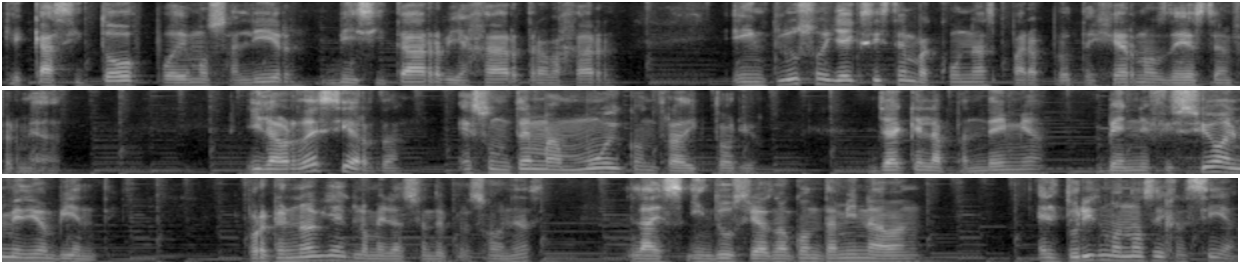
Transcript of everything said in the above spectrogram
que casi todos podemos salir, visitar, viajar, trabajar, e incluso ya existen vacunas para protegernos de esta enfermedad. Y la verdad es cierta, es un tema muy contradictorio, ya que la pandemia benefició al medio ambiente, porque no había aglomeración de personas, las industrias no contaminaban, el turismo no se ejercía,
